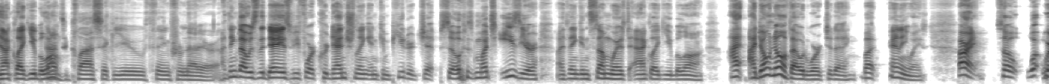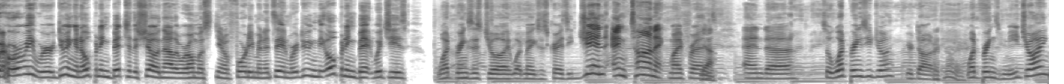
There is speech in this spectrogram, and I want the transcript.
Act like you belong. that's a classic you thing from that era. I think that was the days before credentialing and computer chips. So it was much easier, I think, in some ways to act like you belong. I, I don't know if that would work today, but anyways. All right. So what where were we? We're doing an opening bit to the show now that we're almost, you know, 40 minutes in. We're doing the opening bit, which is what brings us joy, what makes us crazy. Gin and tonic, my friends. Yeah. And uh so what brings you joy? Your daughter. Daughter. What brings me joy?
